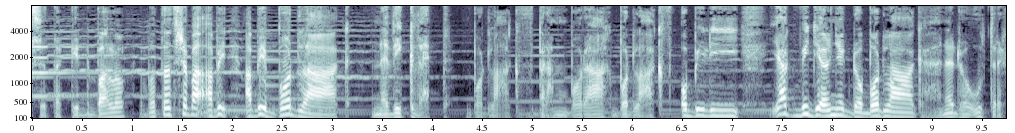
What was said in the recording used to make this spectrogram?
Se taky dbalo o to třeba, aby, aby bodlák nevykvet. Bodlák v bramborách, bodlák v obilí. Jak viděl někdo bodlák, hned ho utrh.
